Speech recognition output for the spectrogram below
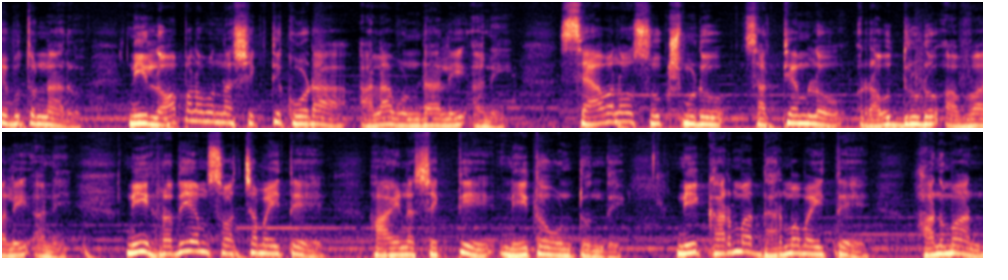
చెబుతున్నారు నీ లోపల ఉన్న శక్తి కూడా అలా ఉండాలి అని. సేవలో సూక్ష్ముడు సత్యంలో రౌద్రుడు అవ్వాలి అని. నీ హృదయం స్వచ్ఛమైతే ఆయన శక్తి నీతో ఉంటుంది. నీ కర్మ ధర్మమైతే హనుమాన్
